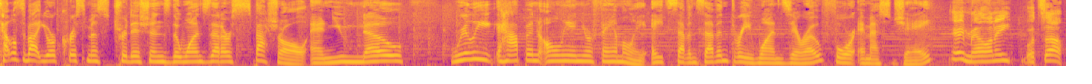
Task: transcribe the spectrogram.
Tell us about your Christmas traditions, the ones that are special and you know really happen only in your family. 877-310-4MSJ. Hey, Melanie, what's up?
